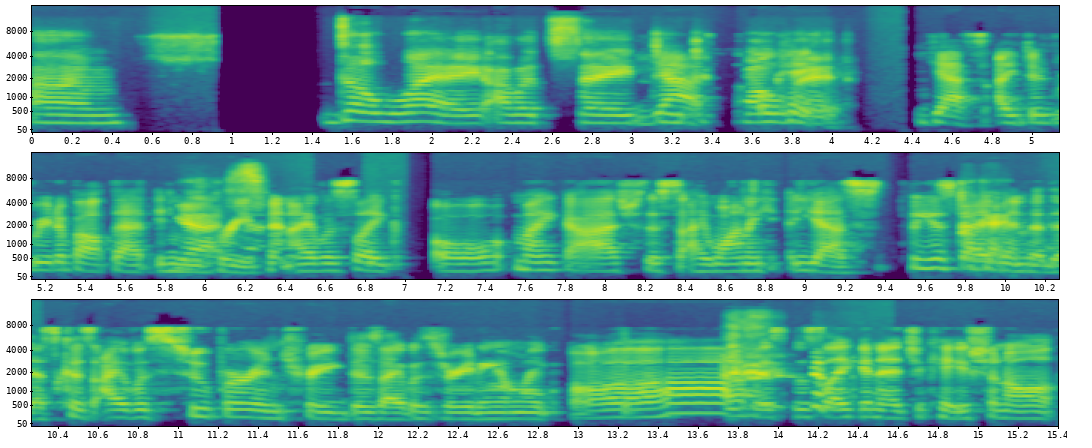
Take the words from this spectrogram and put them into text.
um, delay, I would say, due yeah. to COVID. Okay. Yes, I did read about that in yes. your brief. And I was like, oh my gosh, this, I want to, yes, please dive okay. into this because I was super intrigued as I was reading. I'm like, oh, this is like an educational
